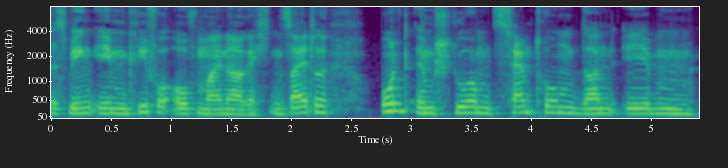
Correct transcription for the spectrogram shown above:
Deswegen eben Grifo auf meiner rechten Seite und im Sturmzentrum dann eben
